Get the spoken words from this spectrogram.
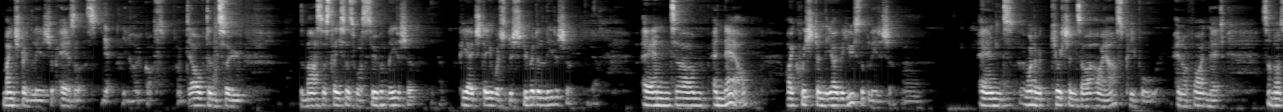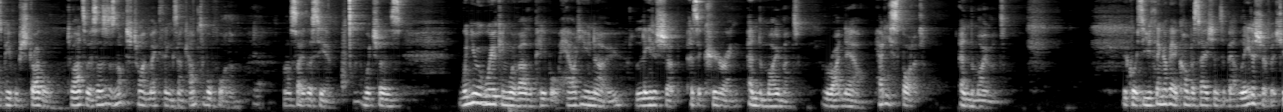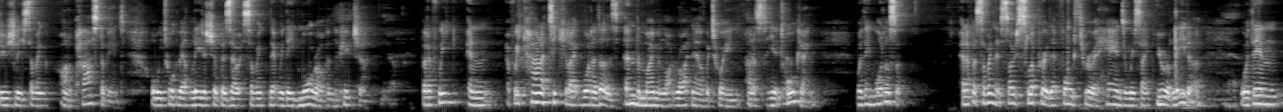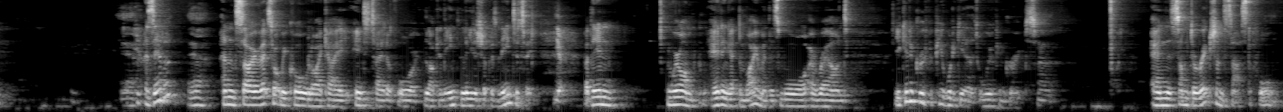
mainstream leadership as is. Yeah. You know, I've got, I've delved into the master's thesis was servant leadership, PhD was distributed leadership. And, um, and now I question the overuse of leadership. Mm. And one of the questions I, I ask people, and I find that sometimes people struggle to answer this, and this is not to try and make things uncomfortable for them. Yeah. I'll say this here, which is when you're working with other people, how do you know leadership is occurring in the moment right now? How do you spot it in the moment? Because you think of our conversations about leadership, it's usually something on a past event, or we talk about leadership as though it's something that we need more of in the future. Yeah. But if we and if we can't articulate what it is in the moment, like right now between us here talking, well then what is it? And if it's something that's so slippery that falls through our hands, and we say you're a leader, Yeah. well then Yeah. is that it? Yeah. And so that's what we call like a entitative or like an ent- leadership as an entity. Yep. But then where I'm heading at the moment is more around you get a group of people together to work in groups, Mm. and there's some direction starts to form.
